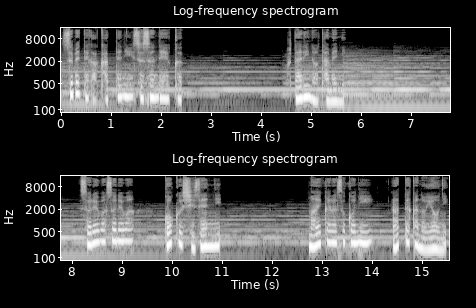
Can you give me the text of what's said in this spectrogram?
すべてが勝手に進んでゆく。二人のために。それはそれはごく自然に前からそこにあったかのように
